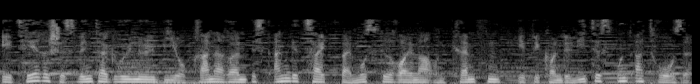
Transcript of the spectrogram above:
Ätherisches Wintergrünöl Biopranarum ist angezeigt bei Muskelrheuma und Krämpfen, Epikondylitis und Arthrose.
